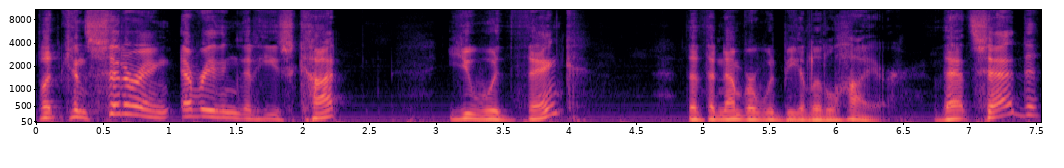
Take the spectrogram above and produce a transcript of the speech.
But considering everything that he's cut, you would think that the number would be a little higher. That said,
